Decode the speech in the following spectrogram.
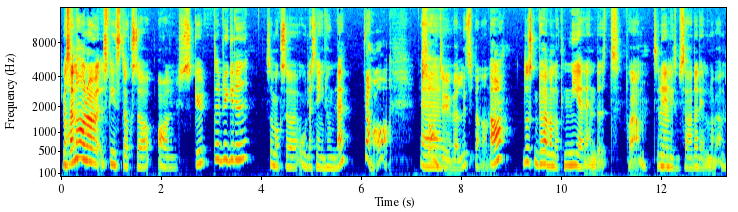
Men sen har finns det också Alskute bryggeri, som också odlar sin egen humle. Jaha. Sånt är ju väldigt spännande. Ja, då behöver man dock ner en bit på ön. Så det är Mm. liksom södra delen av ön.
